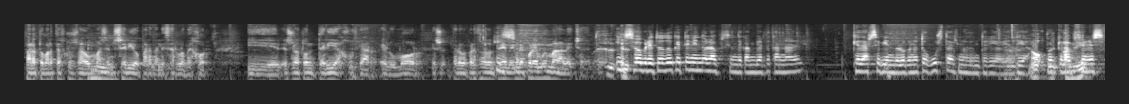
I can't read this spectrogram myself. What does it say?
para tomarte las cosas aún más en serio, para analizarlo mejor. Y es una tontería juzgar el humor, eso- pero me parece una tontería y me pone muy mala leche además. Y sobre todo que teniendo la opción de cambiar de canal, quedarse viendo lo que no te gusta es una tontería hoy en día. No, porque a la mí- opción es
